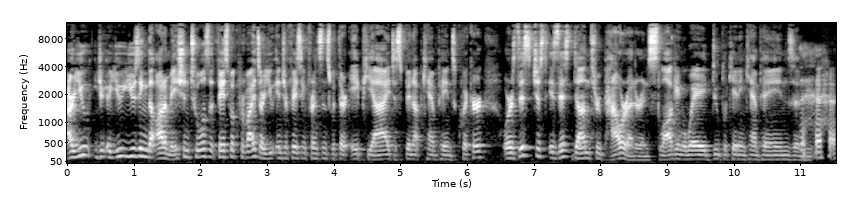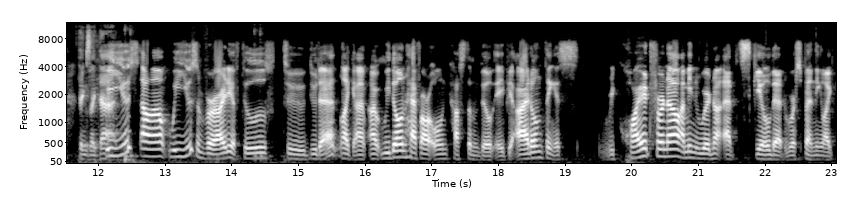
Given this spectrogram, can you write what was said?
are you are you using the automation tools that Facebook provides? Are you interfacing, for instance, with their API to spin up campaigns quicker, or is this just is this done through Power Editor and slogging away, duplicating campaigns and things like that? We use um, we use a variety of tools to do that. Like I, I, we don't have our own custom built API. I don't think it's required for now. I mean, we're not at scale that we're spending like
